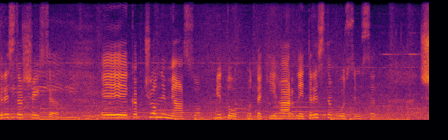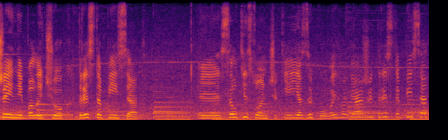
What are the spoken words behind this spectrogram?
360. Е, Копчене м'ясо, біток отакий гарний, 380. Шийний баличок 350. Е, Салтісончик є язиковий говяжий 350,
